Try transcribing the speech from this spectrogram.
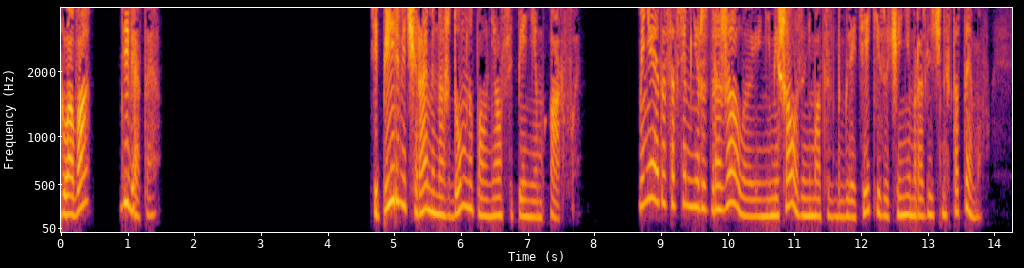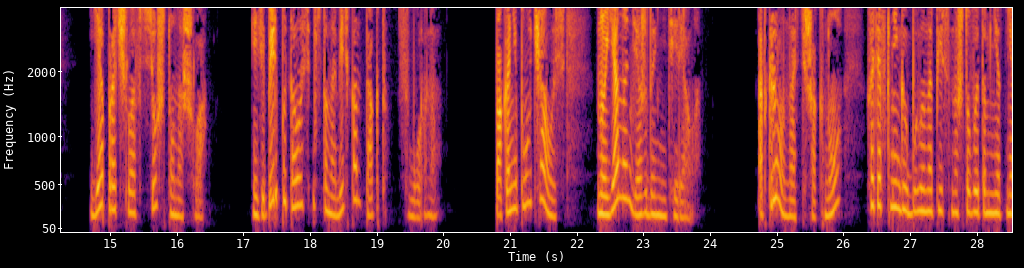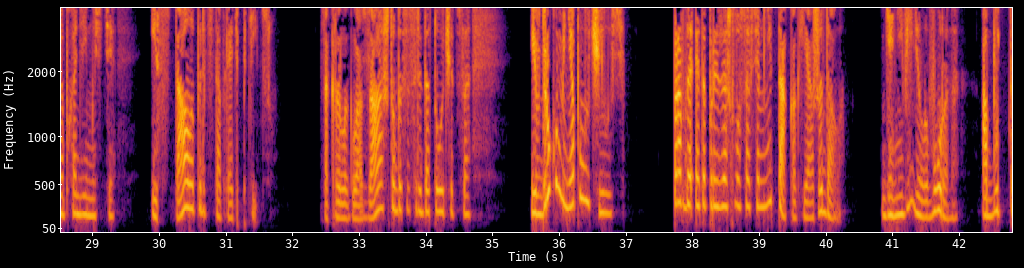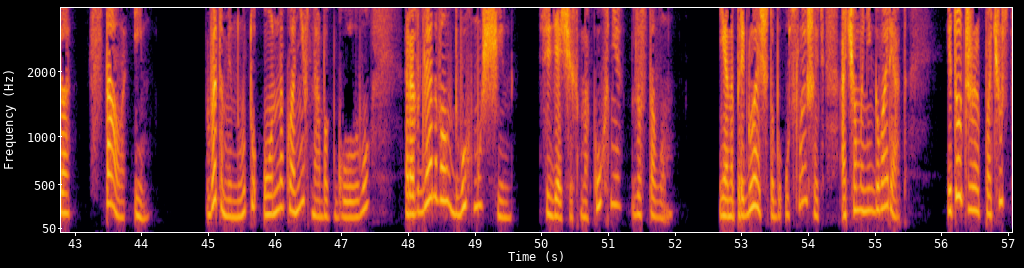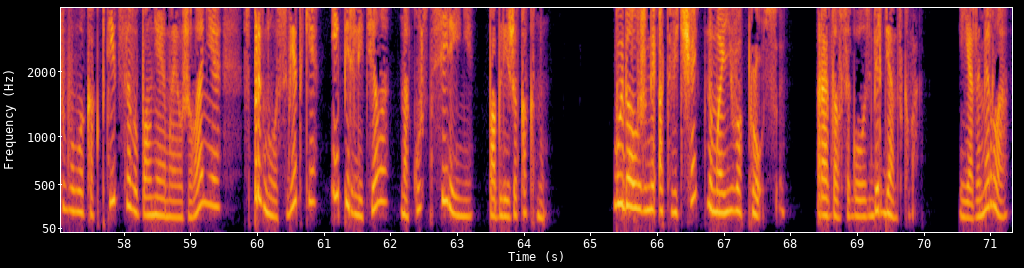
Глава девятая. Теперь вечерами наш дом наполнялся пением арфы. Меня это совсем не раздражало и не мешало заниматься в библиотеке изучением различных тотемов. Я прочла все, что нашла, и теперь пыталась установить контакт с вороном. Пока не получалось, но я надежды не теряла. Открыла Насте окно, хотя в книгах было написано, что в этом нет необходимости — и стала представлять птицу. Закрыла глаза, чтобы сосредоточиться, и вдруг у меня получилось. Правда, это произошло совсем не так, как я ожидала. Я не видела ворона, а будто стала им. В эту минуту он, наклонив на бок голову, разглядывал двух мужчин, сидящих на кухне за столом. Я напряглась, чтобы услышать, о чем они говорят, и тут же почувствовала, как птица, выполняя мое желание, спрыгнула с ветки и перелетела на куст сирени поближе к окну. «Вы должны отвечать на мои вопросы», — раздался голос Бердянского. Я замерла.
